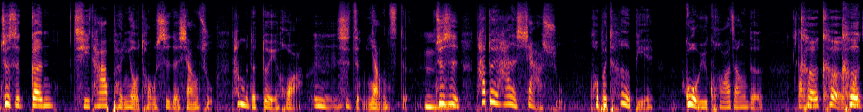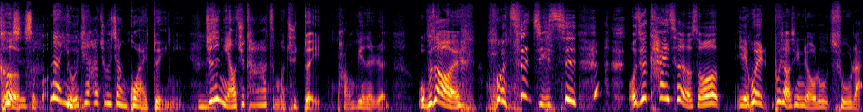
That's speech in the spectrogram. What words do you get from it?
就是跟其他朋友、同事的相处，他们的对话，嗯，是怎么样子的？嗯，就是他对他的下属会不会特别过于夸张的苛刻？苛刻是什么？那有一天他就会这样过来对你，嗯，就是你要去看他怎么去对旁边的人。我不知道哎、欸，我自己是，我觉得开车有时候也会不小心流露出来，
